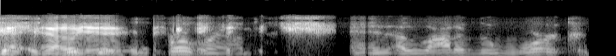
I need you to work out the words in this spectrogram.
that exist yeah. in the program, and a lot of the work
